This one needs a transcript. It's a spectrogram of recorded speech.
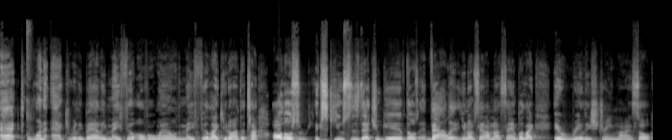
act want to act really badly may feel overwhelmed may feel like you don't have the time. All those excuses that you give those valid you know what i'm saying? I'm not saying but like it really streamlines. So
